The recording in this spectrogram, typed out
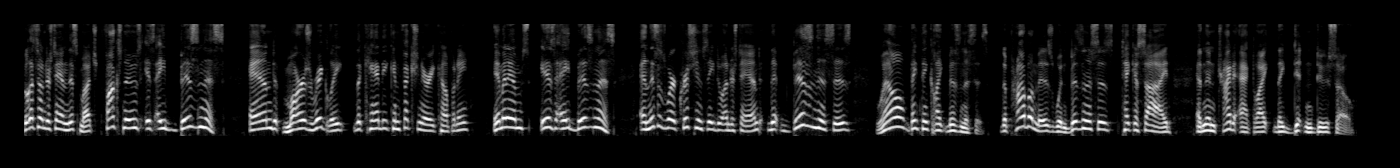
But let's understand this much. Fox News is a business. And Mars Wrigley, the candy confectionery company, M&M's is a business. And this is where Christians need to understand that businesses, well, they think like businesses. The problem is when businesses take a side and then try to act like they didn't do so.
